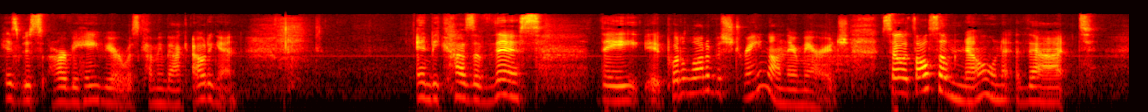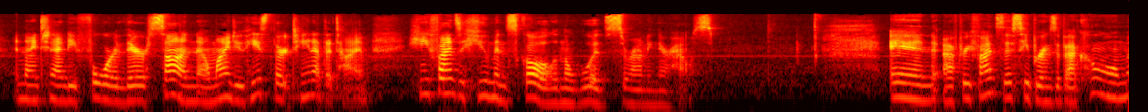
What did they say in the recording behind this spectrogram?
his bizarre behavior was coming back out again. And because of this, they it put a lot of a strain on their marriage. So it's also known that in 1994, their son, now mind you, he's 13 at the time, he finds a human skull in the woods surrounding their house. And after he finds this, he brings it back home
